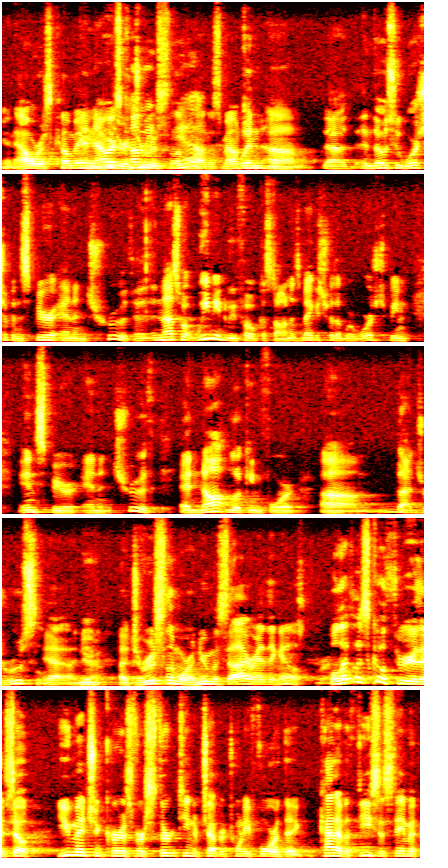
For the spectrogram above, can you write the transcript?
An hour is coming, and and, now it's neither in coming Jerusalem yeah, on this mountain. when um, uh, and those who worship in spirit and in truth and, and that's what we need to be focused on is making sure that we're worshiping in spirit and in truth and not looking for um, that jerusalem Yeah, a new Yeah. a Jerusalem or a new Messiah or anything else. Right. Well, let, let's go through here then. So you mentioned Curtis, verse thirteen of chapter twenty-four, the kind of a thesis statement:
